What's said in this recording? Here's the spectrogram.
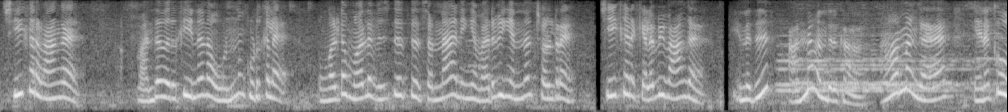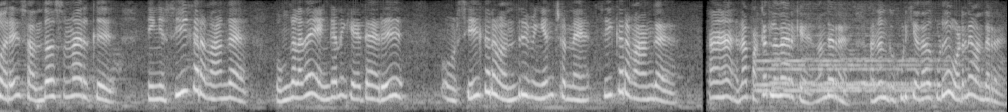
சீக்கிரம் வாங்க. வந்தவருக்கு இன்னும் நான் ஒன்றும் கொடுக்கல. உங்கள்ட்ட முதல்ல விசிட்டத்தை சொன்னா நீங்க வருவீங்கன்னு தான் சொல்றேன். சீக்கிரம் கிளம்பி வாங்க. என்னது? அண்ணன் வந்திருக்கா? ஆமாங்க. எனக்கு ஒரே சந்தோஷமா இருக்கு. நீங்க சீக்கிரம் வாங்க. உங்களை தான் எங்கன்னு கேட்டாரு. ஓ சீக்கிரம் வந்துருவீங்கன்னு சொன்னேன். சீக்கிரம் வாங்க. ஆ நான் பக்கத்துல தான் இருக்கேன். வந்துடுறேன். அண்ணனுக்கு குடிக்க ஏதாவது கூட உடனே வந்துடுறேன்.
